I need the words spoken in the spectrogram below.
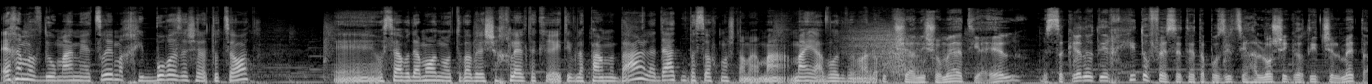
איך הם עבדו, מה הם מייצרים, החיבור הזה של התוצאות. אה, עושה עבודה מאוד מאוד טובה בלשכלל את הקריאיטיב לפעם הבאה, לדעת בסוף, כמו שאתה אומר, מה, מה יעבוד ומה לא. וכשאני שומע את יעל, מסקרן אותי איך היא תופסת את הפוזיציה הלא שגרתית של מטא.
